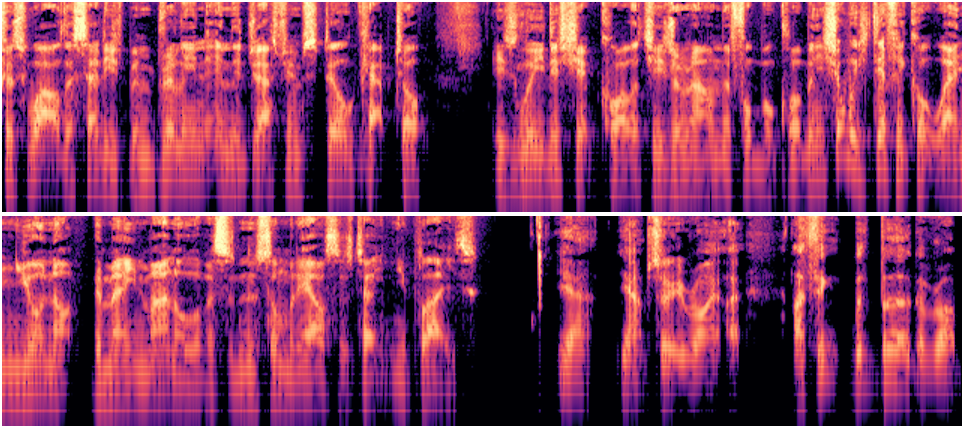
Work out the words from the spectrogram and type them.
Chris Wilder said he's been brilliant in the dressing room, still kept up his leadership qualities around the football club. And it's always difficult when you're not the main man all of a sudden, somebody else has taken your place. Yeah, yeah, absolutely right. I, I think with Berge, Rob,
